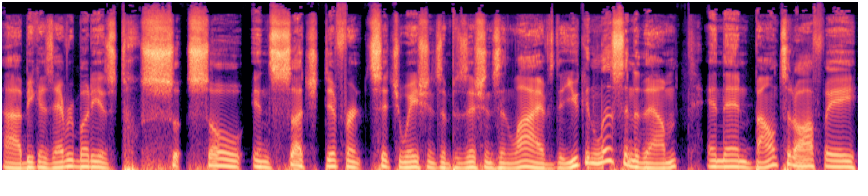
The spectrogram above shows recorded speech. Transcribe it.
uh, because everybody is t- so, so, in such different situations and positions in lives that you can listen to them and then bounce it off a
